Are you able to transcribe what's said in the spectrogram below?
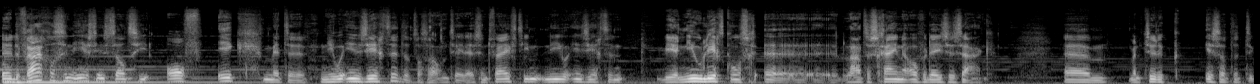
De vraag was in eerste instantie of ik met de nieuwe inzichten, dat was al in 2015, nieuwe inzichten, weer nieuw licht kon laten schijnen over deze zaak. Um, maar natuurlijk is dat het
